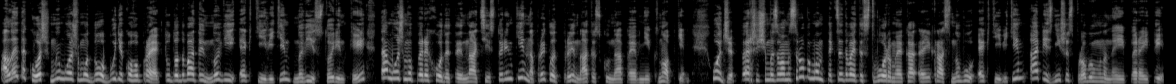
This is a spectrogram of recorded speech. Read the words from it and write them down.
Але також ми можемо до будь-якого проекту додавати нові Activity, нові сторінки, та можемо переходити на ці сторінки, наприклад, при натиску на певні кнопки. Отже, перше, що ми з вами зробимо, так це давайте створимо яка, якраз нову Activity, а пізніше спробуємо на неї перейти.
